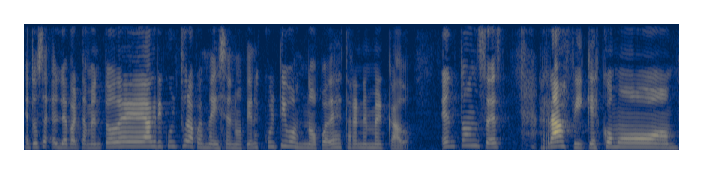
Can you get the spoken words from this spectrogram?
Entonces, el departamento de agricultura pues me dice, no tienes cultivos, no puedes estar en el mercado. Entonces, Rafi, que es como,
